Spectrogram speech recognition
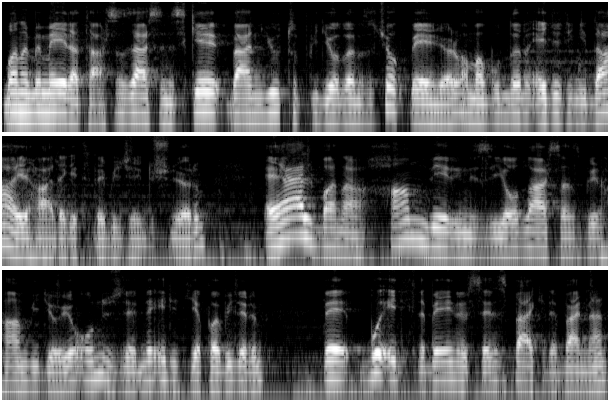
Bana bir mail atarsınız dersiniz ki ben YouTube videolarınızı çok beğeniyorum ama bunların editingi daha iyi hale getirebileceğini düşünüyorum. Eğer bana ham verinizi yollarsanız bir ham videoyu onun üzerinde edit yapabilirim ve bu editi beğenirseniz belki de benden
